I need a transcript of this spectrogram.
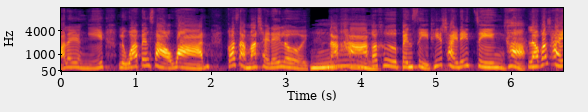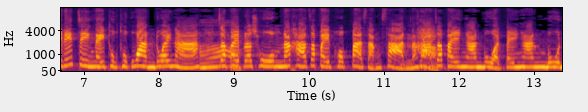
อะไรอย่างนี้ หรือว่าเป็นสาวหวานก็สามารถใช้ได้เลยอืมนะคะ ก็คือเป็นสีที่ใช้ได้จริงค่ะแล้วก็ใช้ได้จริงในทุกๆวันด้วยนะอ่าจะไปประชุมนะคะ จะไปพบปะสังสรรค์นะคะค่ะจะไปงานบวชไปงานบุญ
